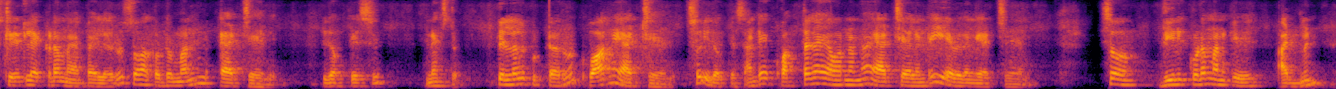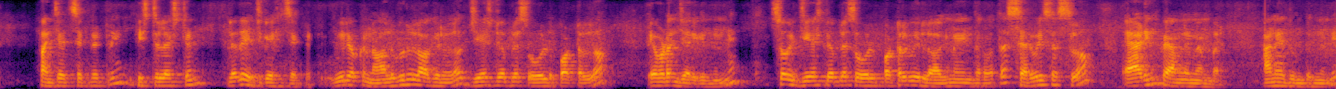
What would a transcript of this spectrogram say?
స్టేట్లో ఎక్కడ మ్యాప్ అయ్యలేరు. సో ఆ కుటుంబాన్ని యాడ్ చేయాలి. ఇది ఒక కేసు నెక్స్ట్ పిల్లలు పుట్టారు. వారిని యాడ్ చేయాలి. సో ఇది ఒక కేసు అంటే కొత్తగా ఎవరినన్నా యాడ్ చేయాలంటే ఏ విధంగా యాడ్ చేయాలి? సో దీనికి కూడా మనకి admin panchayat secretary digital assistant లేదా ఎడ్యుకేషన్ సెక్రటరీ. వీరి యొక్క నలుగురు లాగిన్లో జిఎస్డబ్ల్యూఎస్ ఓల్డ్ పోర్టల్లో ఇవ్వడం జరిగిందండి. సో జిఎస్డబ్ల్యూఎస్ ఓల్డ్ పోర్టల్ వీరు లాగిన్ అయిన తర్వాత సర్వీసెస్లో యాడింగ్ ఫ్యామిలీ మెంబర్ అనేది ఉంటుందండి.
